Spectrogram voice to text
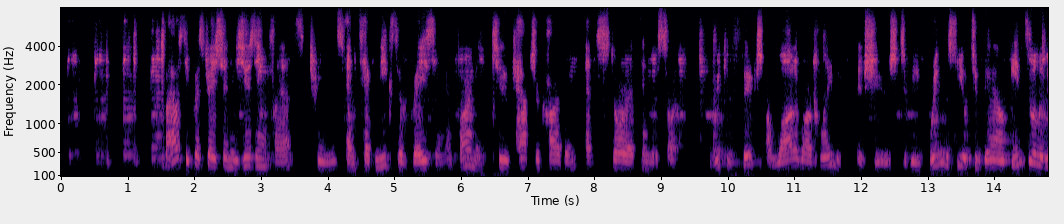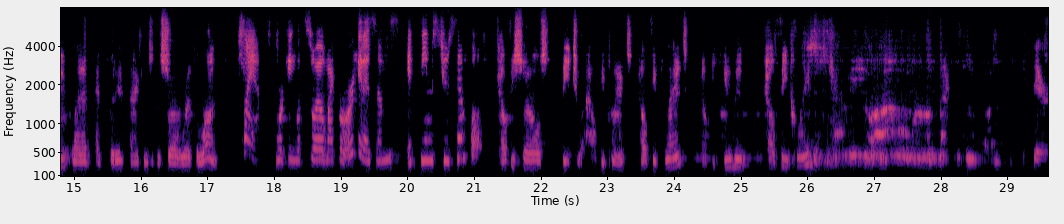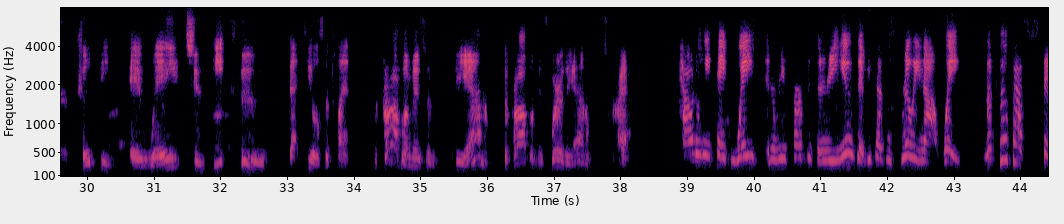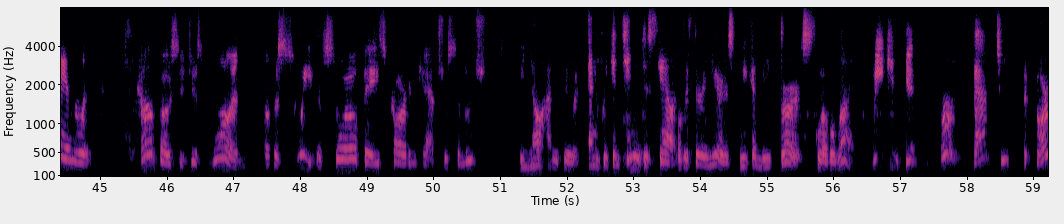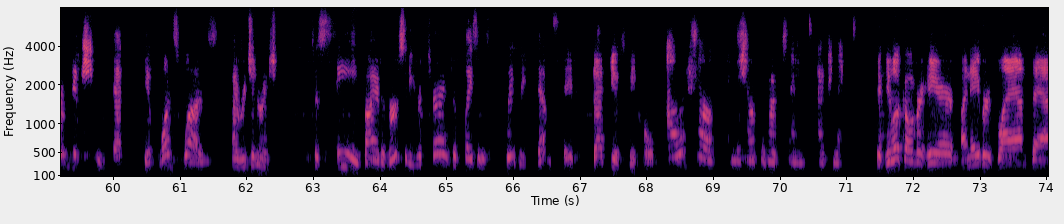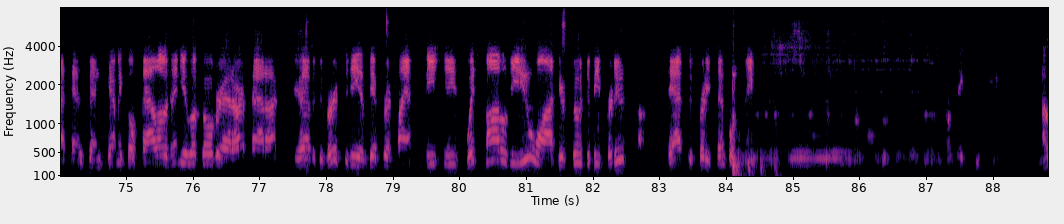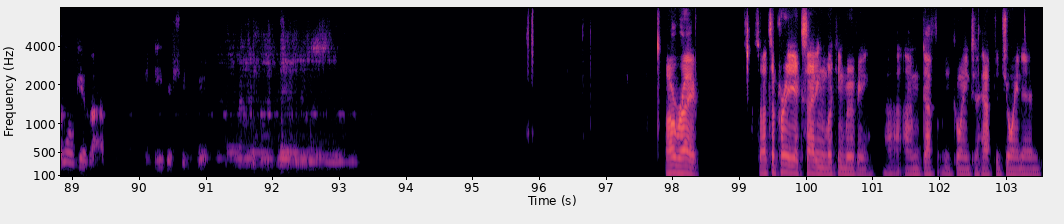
Biosequestration is using plants, trees, and techniques of grazing and farming to capture carbon and store it in the soil. We can fix a lot of our climate issues to be bring the CO2 down into a living plant and put it back into the soil where it belongs. Plants working with soil microorganisms, it seems too simple. Healthy soils lead to a healthy plant, healthy plant, healthy human, healthy climate. There could be a way to eat food that heals the planet. The problem isn't the animal. The problem is where the animals are at. How do we take waste and repurpose and reuse it because it's really not waste? The poop has to stay in the loop. Compost is just one of a suite of soil-based carbon capture solutions. We know how to do it. And if we continue to scale over 30 years, we can reverse global. We can get Earth back to the Garden of Eden that it once was by regeneration. To see biodiversity return to a place that was completely devastated, That gives me hope. Our health and the health of our planet are connected. If you look over here, my neighbor's land that has been chemical fallow, then you look over at our paddock, you have a diversity of different plant species. Which model do you want your food to be produced from? The answer is pretty simple to me. I'll make you deal. I won't give up, and neither should you. All right. So that's a pretty exciting looking movie. Uh, I'm definitely going to have to join in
